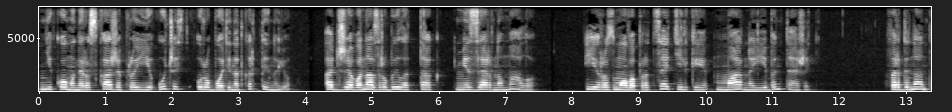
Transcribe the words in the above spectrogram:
нікому не розкаже про її участь у роботі над картиною, адже вона зробила так мізерно мало, і розмова про це тільки марно її бентежить. Фердинанд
